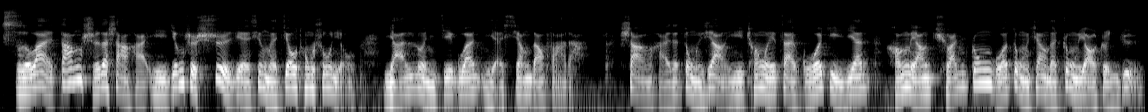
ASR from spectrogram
此外，当时的上海已经是世界性的交通枢纽，言论机关也相当发达。上海的动向已成为在国际间衡量全中国动向的重要准据。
